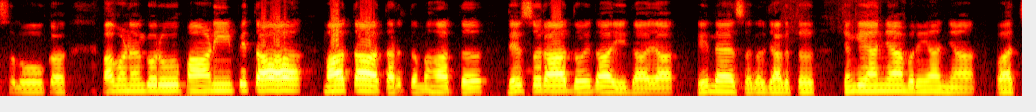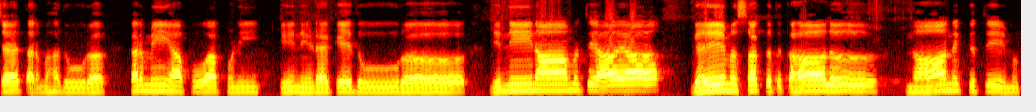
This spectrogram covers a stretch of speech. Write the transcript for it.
ਸ਼ਲੋਕ, ਪਵਨ ਗੁਰੂ ਪਾਣੀ ਪਿਤਾ, ਮਾਤਾ ਤਰਤ ਮਹਤ। ਦਿਵਸ ਰਾਤ ਦੋਇ ਦਾਈ ਦਾਇਆ, ਹਿਲੈ ਸਗਲ ਜਗਤ। ਚੰਗਿਆਈਆਂ ਬੁਰਿਆਈਆਂ, ਵਾਚੈ ਧਰਮ ਹਦੂਰ। ਕਰਮੀ ਆਪੋ ਆਪਣੀ ਇਹ ਨੇੜੇ ਕੇ ਦੂਰ, ਜਿਨੀ ਨਾਮ ਧਿਆਇਆ ਗਏ ਮਸਕਤ ਕਾਲ। ਨਾਨਕ ਤੇ ਮੁਖ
